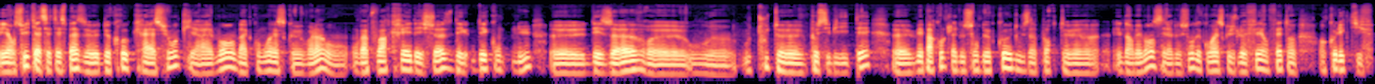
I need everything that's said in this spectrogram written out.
et ensuite, il y a cet espace de, de création qui est réellement bah, comment est-ce que voilà, on, va pouvoir créer des choses, des, contenus, euh, des œuvres euh, ou, euh, ou, toute possibilité. mais par contre, la notion de co nous importe énormément. C'est la notion de comment est-ce que je le fais en fait en collectif.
